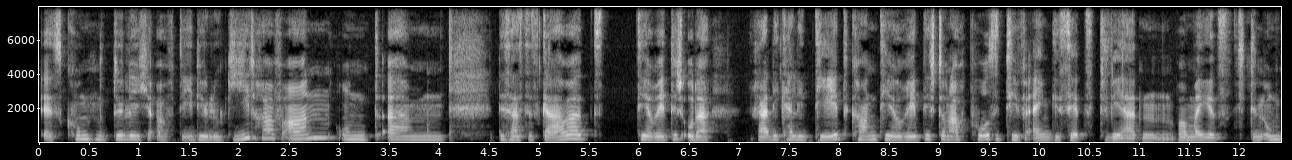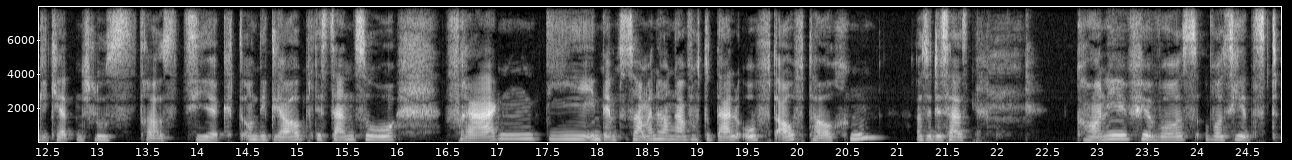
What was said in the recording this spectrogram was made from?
es kommt natürlich auf die Ideologie drauf an und ähm, das heißt, es gab theoretisch oder Radikalität kann theoretisch dann auch positiv eingesetzt werden, wenn man jetzt den umgekehrten Schluss draus zieht. Und ich glaube, das sind so Fragen, die in dem Zusammenhang einfach total oft auftauchen. Also das heißt, kann ich für was, was jetzt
